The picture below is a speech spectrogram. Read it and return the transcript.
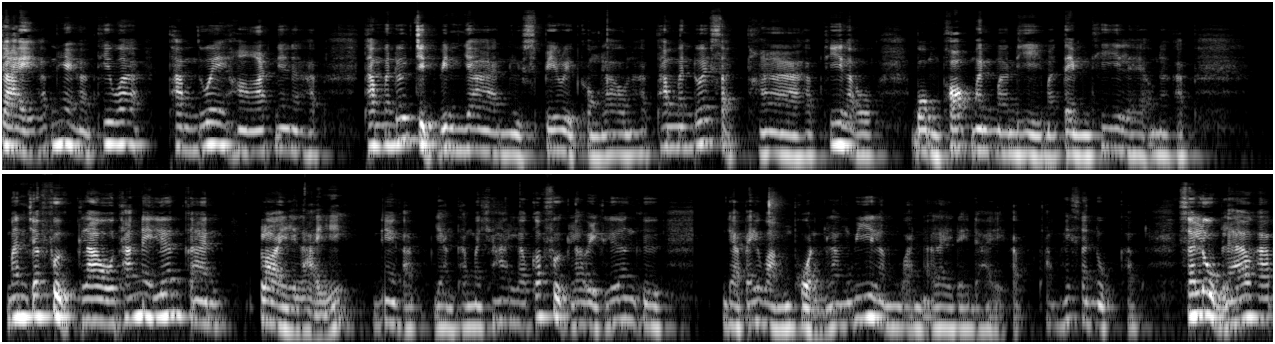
ใจครับเนี่ยครับที่ว่าทำด้วยฮาร์ดเนี่ยนะครับทำมันด้วยจิตวิญญาณหรือสปิริตของเรานะครับทำมันด้วยศรัทธาครับที่เราบ่มเพาะมันมาดีมาเต็มที่แล้วนะครับ มันจะฝึกเราทั้งในเรื่องการปล่อยไหลเนี่ยครับอย่างธรรมชาติแล้วก็ฝึกเราอีกเรื่องคือ อย่าไปหวังผลรางวี่รางวัลอะไรใด ๆ ครับทำให้สนุกครับ สรุปแล้วครับ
